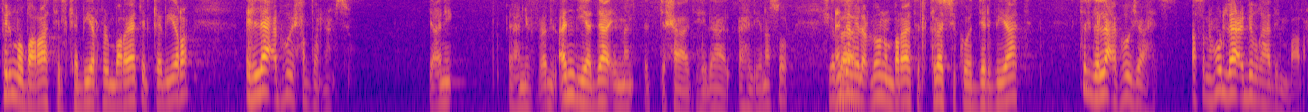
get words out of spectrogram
في المباريات الكبيرة في المباريات الكبيرة اللاعب هو يحضر نفسه. يعني يعني في الأندية دائما اتحاد هلال أهلي نصر شباب. عندما يلعبون مباريات الكلاسيكو والدربيات تلقى اللاعب هو جاهز. أصلا هو اللاعب يبغى هذه المباراة.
